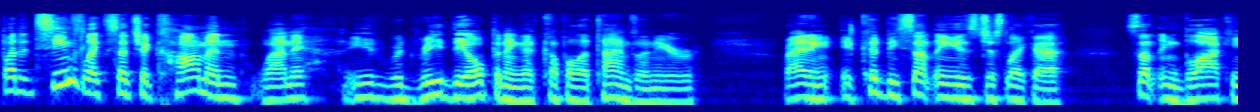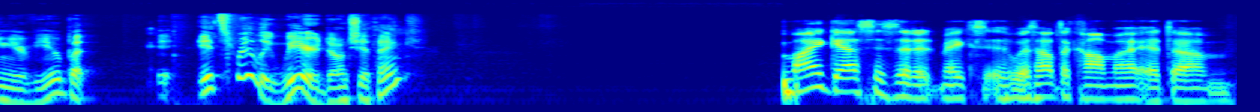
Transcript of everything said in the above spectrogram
but it seems like such a common one. You would read the opening a couple of times when you're writing. It could be something is just like a something blocking your view, but it, it's really weird, don't you think? My guess is that it makes without the comma, it um,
